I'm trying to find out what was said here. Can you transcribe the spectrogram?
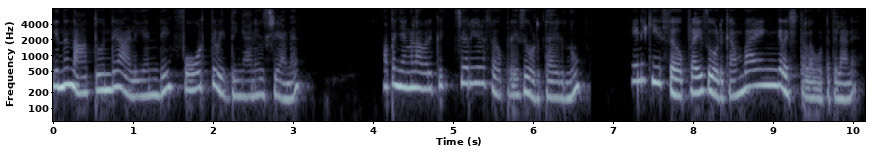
ഇന്ന് നാത്തൂന്റെ അളിയന്റെയും ഫോർത്ത് വെഡ്ഡിങ് ആനിവേഴ്സറി ആണ്. അപ്പം ഞങ്ങൾ അവർക്ക് ചെറിയൊരു സർപ്രൈസ് കൊടുത്തായിരുന്നു. എനിക്ക് ഈ സർപ്രൈസ് കൊടുക്കാൻ ഭയങ്കര ഇഷ്ടമുള്ള കൂട്ടത്തിലാണ്.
